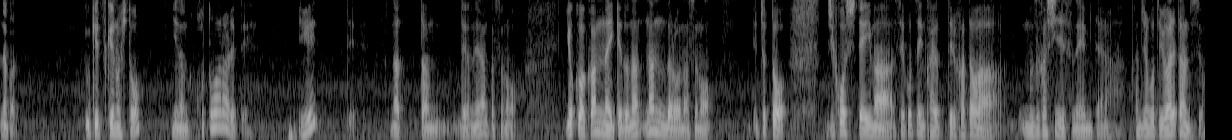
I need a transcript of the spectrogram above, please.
なんか、受付の人になんか断られて、え？ってなったんだよね。なんかその、よくわかんないけど、な、なんだろうな、その、ちょっと、事故して今、整骨院通ってる方は難しいですね、みたいな感じのこと言われたんですよ。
